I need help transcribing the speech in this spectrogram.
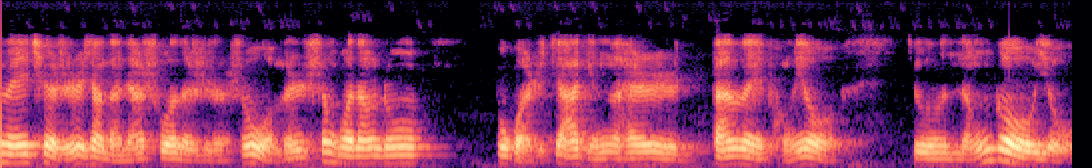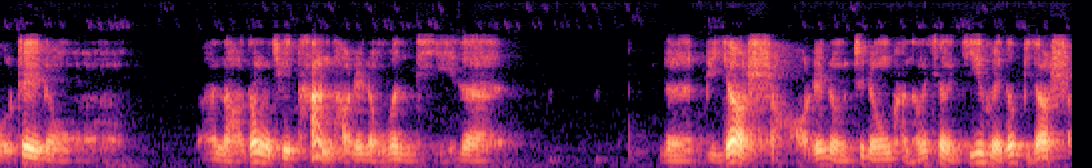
因为确实是像大家说的似的，说我们生活当中，不管是家庭还是单位、朋友，就能够有这种脑洞去探讨这种问题的，呃比较少，这种这种可能性机会都比较少。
